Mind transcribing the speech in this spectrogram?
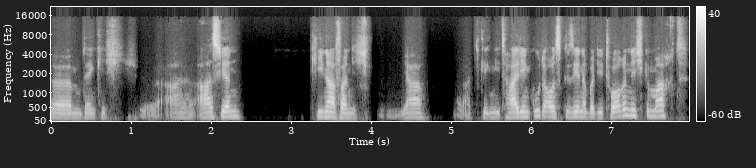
ähm, denke ich, äh, Asien. China fand ich, ja, hat gegen Italien gut ausgesehen, aber die Tore nicht gemacht.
